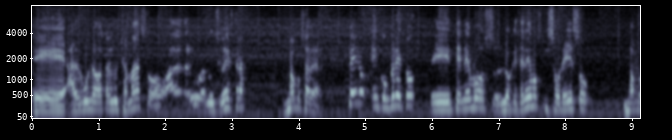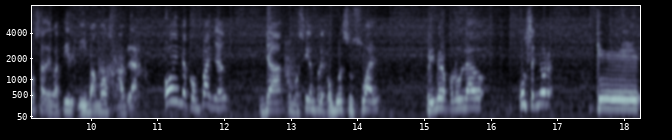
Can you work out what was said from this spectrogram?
eh, alguna otra lucha más o hagan algún anuncio extra. Vamos a ver. Pero en concreto eh, tenemos lo que tenemos y sobre eso vamos a debatir y vamos a hablar. Hoy me acompañan, ya como siempre, como es usual, primero por un lado, un señor que,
